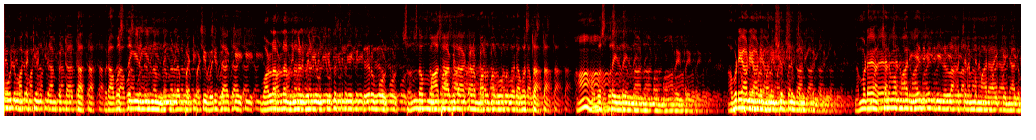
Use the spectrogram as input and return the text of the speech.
പോലും അകറ്റി നിർത്താൻ പറ്റാത്ത ഒരവസ്ഥയിൽ നിന്നും നിങ്ങളെ പഠിച്ച് വലുതാക്കി വളർന്ന് നിങ്ങൾ വലിയ ഉദ്യോഗത്തിലേക്ക് കയറുമ്പോൾ സ്വന്തം മാതാപിതാക്കളെ മറന്നു പോകുന്ന ഒരവസ്ഥ ആ അവസ്ഥയിൽ നിന്നാണ് നമ്മൾ മാറേണ്ടത്. അവിടെയാണ് നമ്മൾ മനുഷ്യത്വം കാണിക്കേണ്ടത്. നമ്മുടെ അച്ഛനമ്മമാർ ഏത് രീതിയിലുള്ള അച്ഛനമ്മമാരായി കഴിഞ്ഞാലും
